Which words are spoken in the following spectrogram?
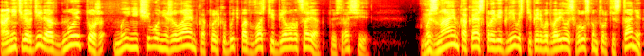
они твердили одно и то же. Мы ничего не желаем, как только быть под властью белого царя, то есть России. Мы знаем, какая справедливость теперь водворилась в русском Туркестане,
